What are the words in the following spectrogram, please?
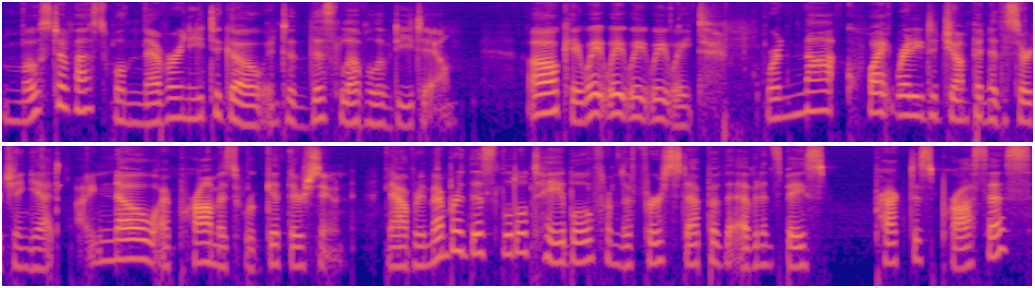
Most of us will never need to go into this level of detail. Okay, wait, wait, wait, wait, wait. We're not quite ready to jump into the searching yet. I know, I promise we'll get there soon. Now remember this little table from the first step of the evidence-based practice process?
